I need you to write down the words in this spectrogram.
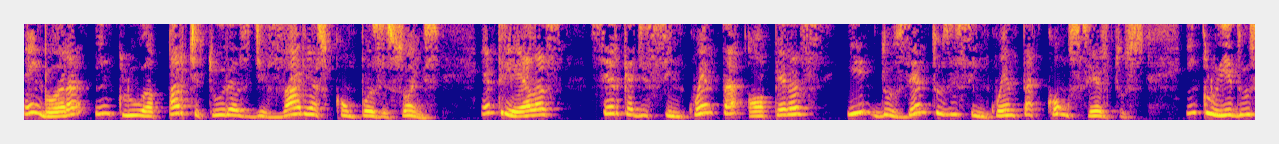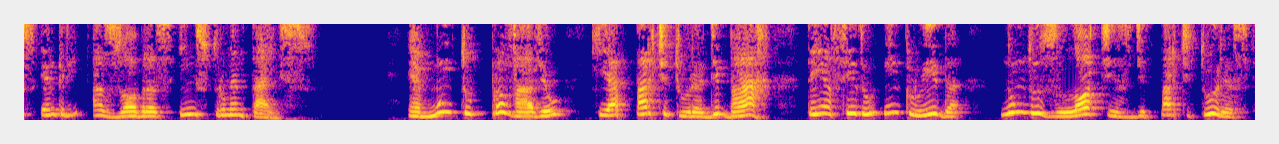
embora inclua partituras de várias composições, entre elas cerca de 50 óperas e 250 concertos, incluídos entre as obras instrumentais. É muito provável que a partitura de Bach tenha sido incluída num dos lotes de partituras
